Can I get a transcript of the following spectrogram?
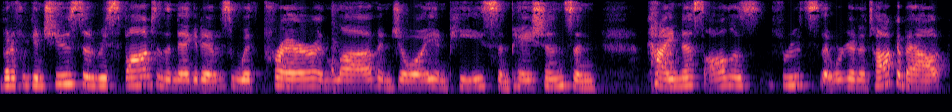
But if we can choose to respond to the negatives with prayer and love and joy and peace and patience and kindness, all those fruits that we're going to talk about,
